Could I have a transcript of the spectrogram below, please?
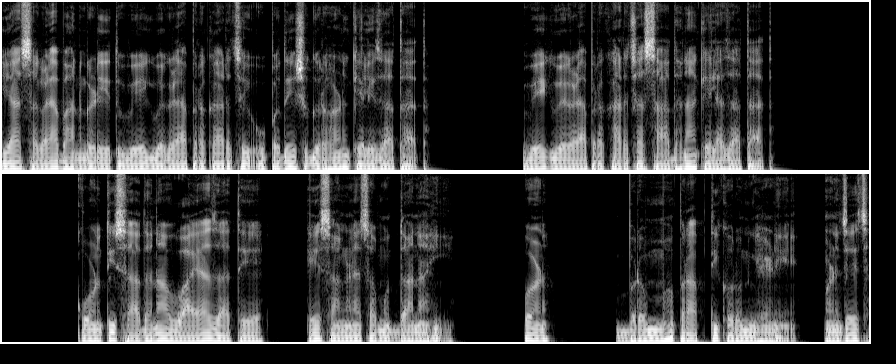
या सगळ्या भानगडीत वेगवेगळ्या प्रकारचे उपदेश ग्रहण केले जातात. वेगवेगळ्या प्रकारच्या साधना केल्या जातात. कोणती साधना वाया जाते हे सांगण्याचा मुद्दा नाही. पण ब्रह्मप्राप्ती करून घेणे म्हणजेच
